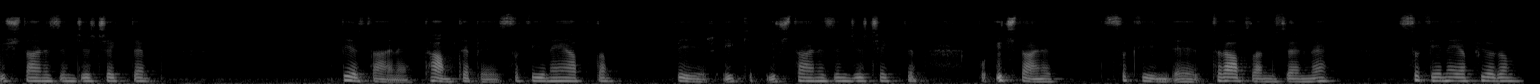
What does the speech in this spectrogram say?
3 tane zincir çektim bir tane tam tepeye sık iğne yaptım. Bir, iki, üç tane zincir çektim. Bu üç tane sık iğne e, trabzanın üzerine sık iğne yapıyorum.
